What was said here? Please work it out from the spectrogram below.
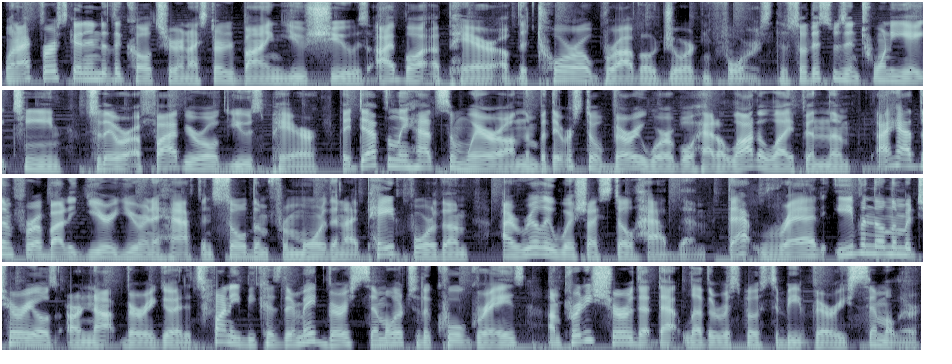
When I first got into the culture and I started buying used shoes, I bought a pair of the Toro Bravo Jordan 4s. So this was in 2018. So they were a five year old used pair. They definitely had some wear on them, but they were still very wearable, had a lot of life in them. I had them for about a year, year and a half, and sold them for more than I paid for them. I really wish I still had them. That red, even though the materials are not very good, it's funny because they're made very similar to the cool grays. I'm pretty sure that that leather is supposed to be very similar.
